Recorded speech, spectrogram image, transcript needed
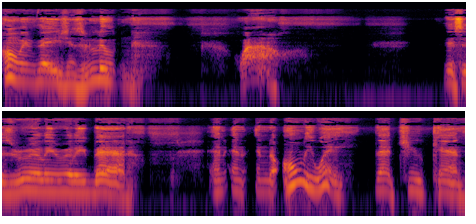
Home invasions, looting. Wow. This is really, really bad. And, and, and the only way that you can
